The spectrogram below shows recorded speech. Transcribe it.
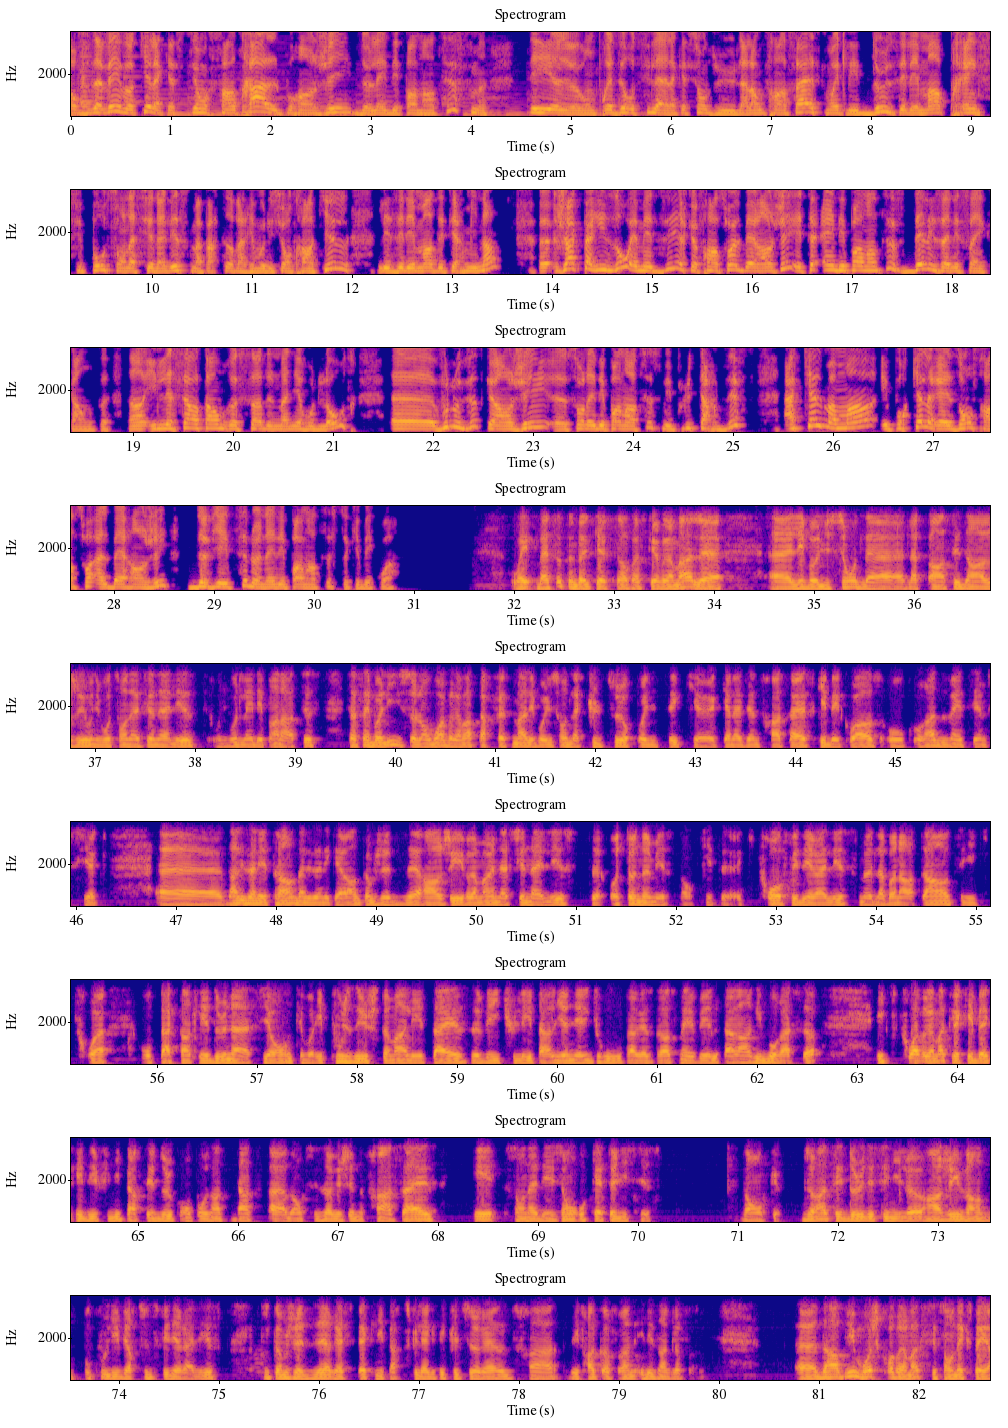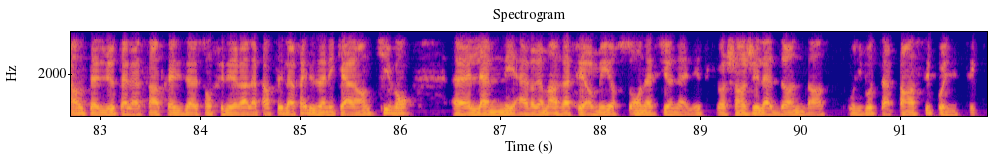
Vous avez évoqué la question centrale pour Angers de l'indépendantisme et euh, on pourrait dire aussi la, question de la langue française qui vont être les deux éléments principaux de son nationalisme à partir de la Révolution tranquille, les éléments déterminants. Euh, Jacques Parizeau aimait dire que François Albéranger était indépendantiste dès les années 50. Hein. il laissait entendre ça d'une manière ou de l'autre. Euh, vous nous dites qu'Angers, son indépendantisme est plus tardif. À quel moment et pour quelle raison François Albert Angers devient-il un indépendantiste québécois? Oui, ben ça c'est une belle question parce que vraiment le, euh, l'évolution de la, pensée d'Angers au niveau de son nationalisme, au niveau de l'indépendantisme, ça symbolise, selon moi, vraiment parfaitement l'évolution de la culture politique euh, canadienne-française, québécoise au courant du 20e siècle. Euh, dans les années 30, dans les années 40, comme je disais, Angers est vraiment un nationaliste autonomiste, donc qui croit au fédéralisme de la bonne entente et qui croit au pacte entre les deux nations, qui va épouser justement les thèses véhiculées par Lionel Groux, par Esdras Mainville, par Henri Bourassa et qui croit vraiment que le Québec est défini par ses deux composantes identitaires, donc ses origines françaises et son adhésion au catholicisme. Donc, durant ces deux décennies-là, Angers vend beaucoup les vertus du fédéralisme, qui, comme je le disais, respecte les particularités culturelles des francophones et des anglophones. Euh, moi, je crois vraiment que c'est son expérience de la lutte à la centralisation fédérale à partir de la fin des années 40 qui vont euh, l'amener à vraiment raffermir son nationalisme, qui va changer la donne dans, au niveau de sa pensée politique.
